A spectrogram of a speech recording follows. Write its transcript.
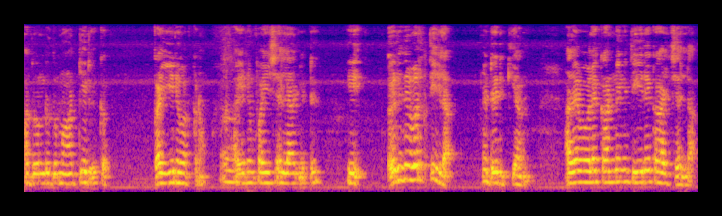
അതുകൊണ്ട് ഇത് മാറ്റിയൊരു ക- കയ്യിന് വെക്കണം. അതിന് പൈസ ഇല്ലാഞ്ഞിട്ട് ഈ ഒരു നിവൃത്തിയില്ല എന്നിട്ട് ഇരിക്കുകയാണ്. അതേപോലെ കണ്ണിന് തീരെ കാഴ്ചയില്ല.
